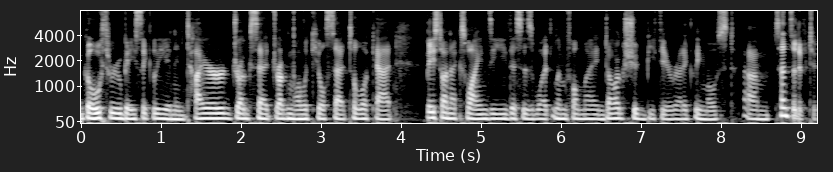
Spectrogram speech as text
go through basically an entire drug set, drug molecule set to look at. Based on X, Y, and Z, this is what lymphoma in dogs should be theoretically most um, sensitive to.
